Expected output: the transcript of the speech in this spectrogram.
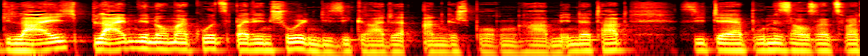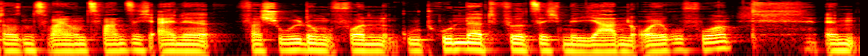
gleich. Bleiben wir noch mal kurz bei den Schulden, die Sie gerade angesprochen haben. In der Tat sieht der Bundeshaushalt 2022 eine Verschuldung von gut 140 Milliarden Euro vor. Ähm,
